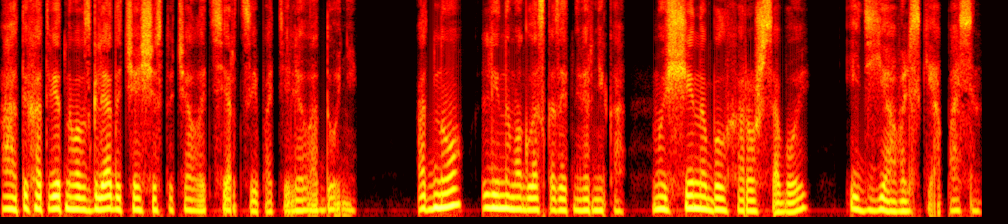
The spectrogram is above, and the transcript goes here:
а от их ответного взгляда чаще стучало от сердца и потели ладони. Одно Лина могла сказать наверняка. Мужчина был хорош собой и дьявольски опасен.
